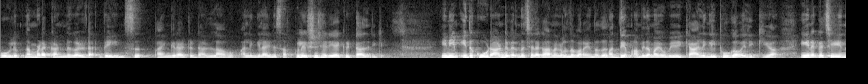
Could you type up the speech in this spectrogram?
പോലും നമ്മുടെ കണ്ണുകളുടെ വെയിൻസ് ഭയങ്കരമായിട്ട് ഡള്ളാവും അല്ലെങ്കിൽ അതിന് സർക്കുലേഷൻ ശരിയായി കിട്ടാതിരിക്കും. ഇനിയും ഇത് കൂടാണ്ട് വരുന്ന ചില കാരണങ്ങൾ എന്ന് പറയുന്നത് മദ്യം അമിതമായി ഉപയോഗിക്കുക അല്ലെങ്കിൽ പുക വലിക്കുക. ഇങ്ങനെയൊക്കെ ചെയ്യുന്ന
